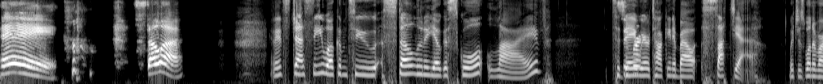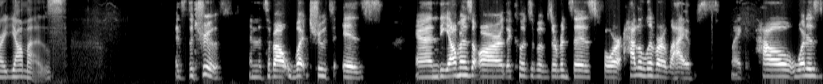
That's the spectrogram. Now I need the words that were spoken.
Hey, Stella. And it's Jessi. Welcome to Stella Luna Yoga School live. Today Super. we are talking about Satya, which is one of our yamas. It's the truth, and it's about what truth is. And the yamas are the codes of observances for how to live our lives. Like how, what does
